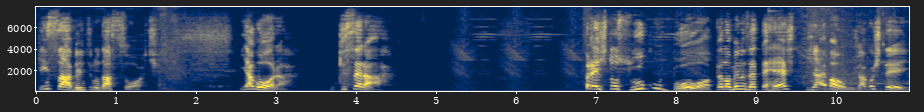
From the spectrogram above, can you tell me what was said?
quem sabe a gente não dá sorte. E agora? O que será? Prestosuco, boa. Pelo menos é terrestre, já é bom, já gostei.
